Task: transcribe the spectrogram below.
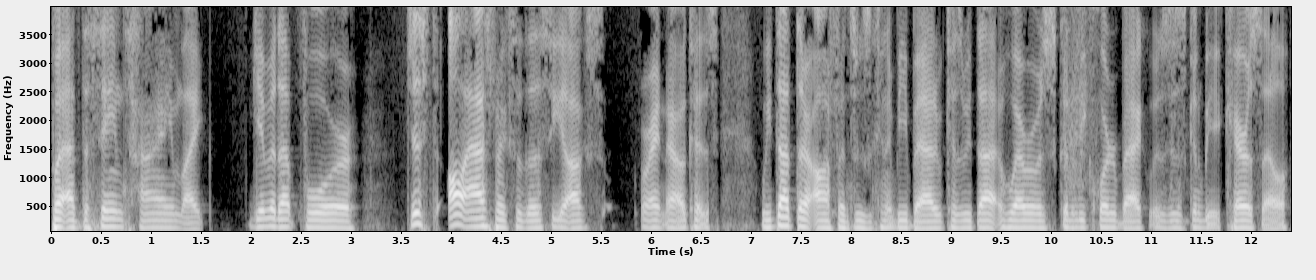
but at the same time, like, give it up for just all aspects of the Seahawks right now because we thought their offense was going to be bad because we thought whoever was going to be quarterback was just going to be a carousel.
